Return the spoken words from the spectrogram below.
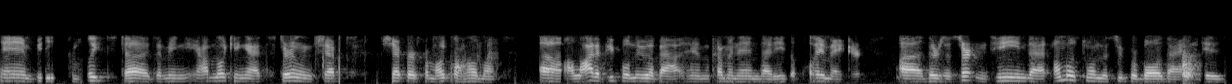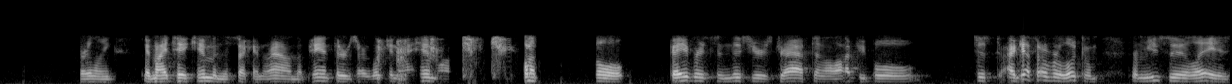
and be complete studs. I mean, I'm looking at Sterling Shep- Shepard from Oklahoma. Uh, a lot of people knew about him coming in that he's a playmaker. Uh, there's a certain team that almost won the Super Bowl that is Sterling. They might take him in the second round. The Panthers are looking at him the favorites in this year's draft, and a lot of people just, I guess, overlook him. From UCLA is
